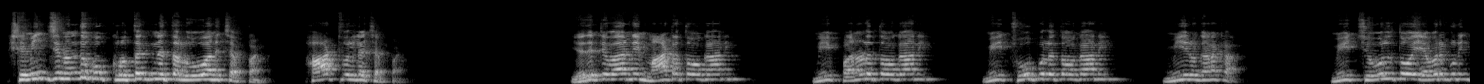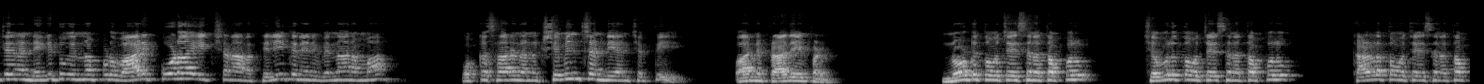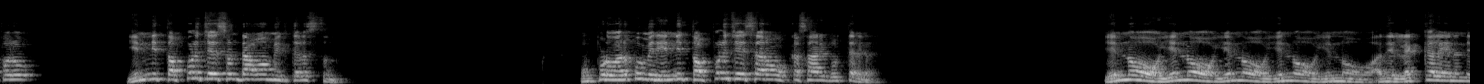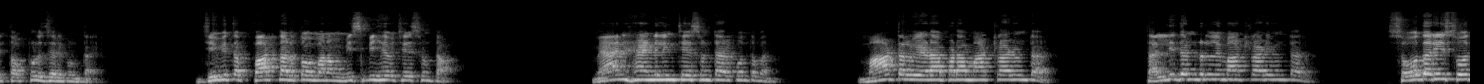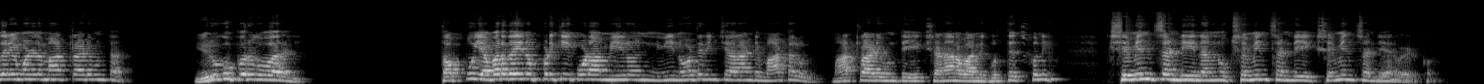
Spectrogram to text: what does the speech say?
క్షమించినందుకు కృతజ్ఞతలు అని చెప్పండి. హార్ట్ఫుల్గా చెప్పండి. ఎదుటి వారిని మాటతో కానీ మీ పనులతో కానీ మీ చూపులతో కానీ మీరు గనక మీ చెవులతో ఎవరి గురించైనా నెగిటివ్ విన్నప్పుడు వారికి కూడా ఈ క్షణాన తెలియక నేను విన్నానమ్మా ఒక్కసారి నన్ను క్షమించండి అని చెప్పి వారిని ప్రాధేయపడండి. నోటుతో చేసిన తప్పులు చెవులతో చేసిన తప్పులు కళ్ళతో చేసిన తప్పులు ఎన్ని తప్పులు చేసుంటామో మీకు తెలుస్తుంది. ఇప్పుడు వరకు మీరు ఎన్ని తప్పులు చేశారో ఒక్కసారి గుర్తెరగదు ఎన్నో ఎన్నో ఎన్నో ఎన్నో ఎన్నో అది లెక్కలేనన్ని తప్పులు జరిగి ఉంటాయి జీవిత పార్ట్నర్తో మనం మిస్బిహేవ్ చేస్తుంటాం. మ్యాన్ హ్యాండిలింగ్ చేస్తుంటారు కొంతమంది. మాటలు ఎడాపడా మాట్లాడి ఉంటారు తల్లిదండ్రుల్ని మాట్లాడి ఉంటారు. సోదరి సోదరిమణులు మాట్లాడి ఉంటారు. ఇరుగు పొరుగు వారిని. తప్పు ఎవరిదైనప్పటికీ కూడా మీలో మీ నోటి నుంచి అలాంటి మాటలు మాట్లాడి ఉంటే ఈ క్షణాన వారిని గుర్తెచ్చుకొని క్షమించండి నన్ను క్షమించండి క్షమించండి అని వేడుకోండి.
